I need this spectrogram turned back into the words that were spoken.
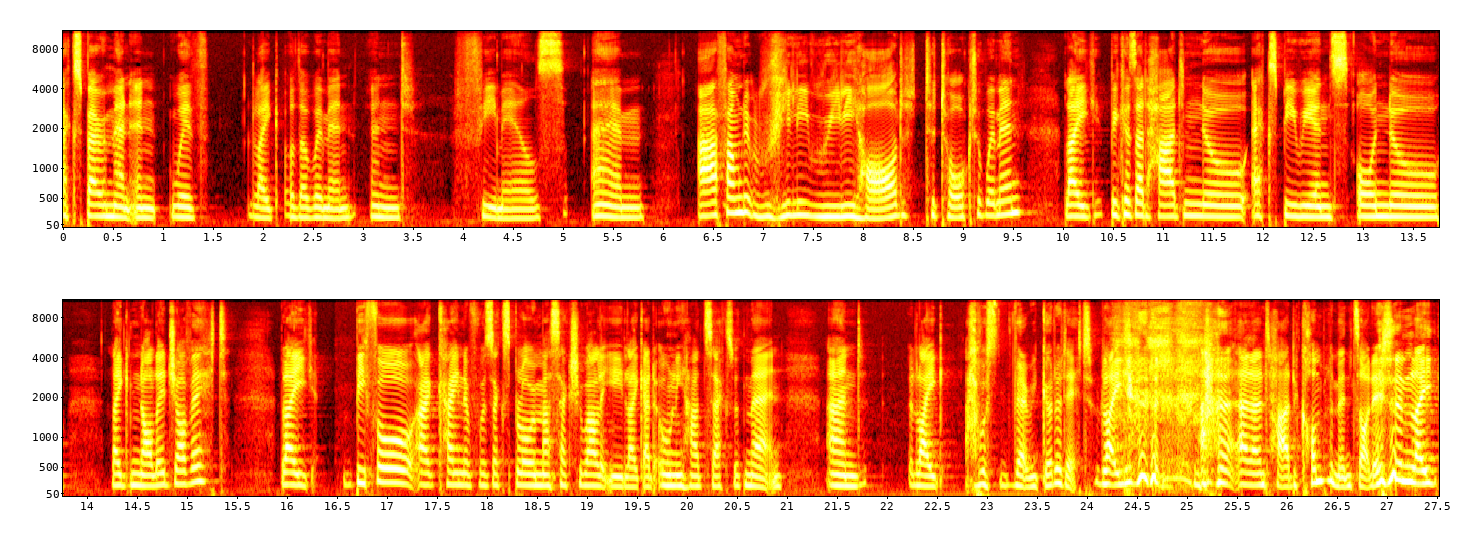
experimenting with like other women and females, um, I found it really, really hard to talk to women, like because I'd had no experience or no like knowledge of it. Like before I kind of was exploring my sexuality, like I'd only had sex with men and like I was very good at it. Like, and I'd had compliments on it. And like,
